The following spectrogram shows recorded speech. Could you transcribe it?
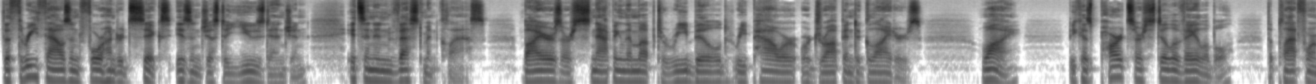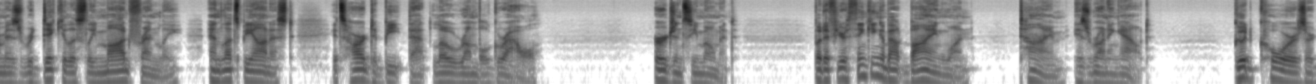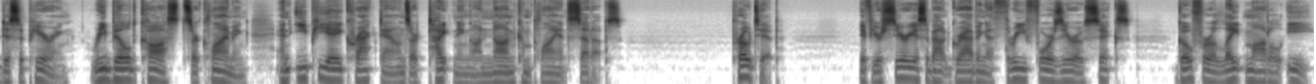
The 3406 isn't just a used engine, it's an investment class. Buyers are snapping them up to rebuild, repower, or drop into gliders. Why? Because parts are still available, the platform is ridiculously mod-friendly, and let's be honest, it's hard to beat that low rumble growl. Urgency moment. But if you're thinking about buying one, time is running out. Good cores are disappearing, rebuild costs are climbing, and EPA crackdowns are tightening on non-compliant setups. Pro tip. If you're serious about grabbing a 3406, go for a late Model E.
